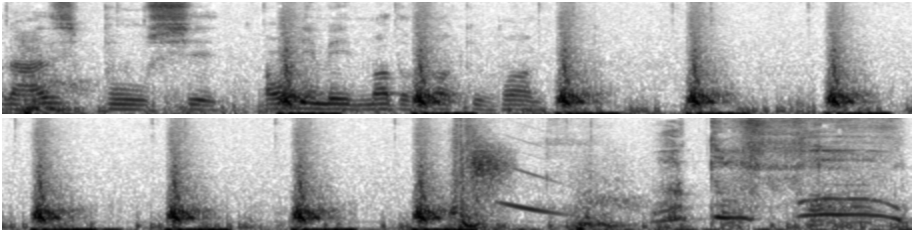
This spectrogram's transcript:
Nah, this is bullshit. I only made motherfucking one. What the fuck?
